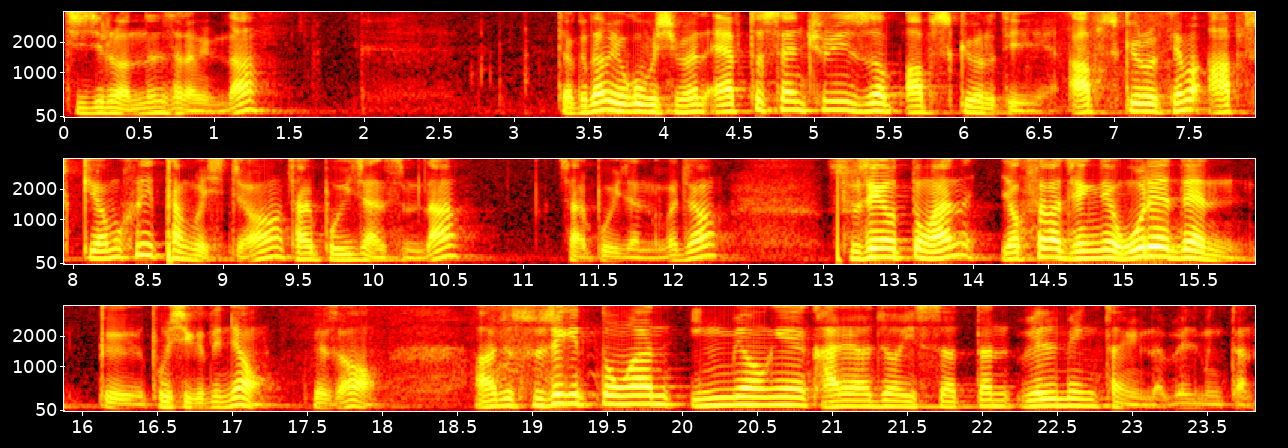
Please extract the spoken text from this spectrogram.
지지를 얻는 사람입니다. 자, 그 다음에 요거 보시면 After centuries of obscurity. obscurity 하면 obscure 하면 흐릿한 것이죠. 잘 보이지 않습니다. 잘 보이지 않는 거죠. 수세여 동안 역사가 굉장히 오래된 그 도시거든요. 그래서 아주 수세기 동안 익명에 가려져 있었던 웰밍턴입니다. 웰밍턴.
